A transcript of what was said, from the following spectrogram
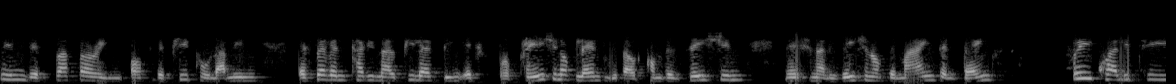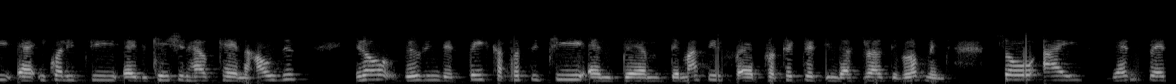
seen the suffering of the people. I mean, the seven cardinal pillars being expropriation of land without compensation, nationalization of the mines and banks, free quality, uh, equality, education, healthcare, and houses. You know, building the state capacity and um, the massive uh, protected industrial development. So I then said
